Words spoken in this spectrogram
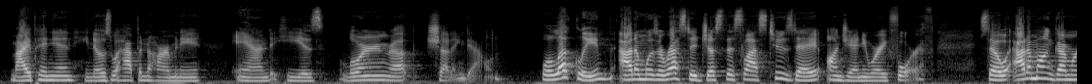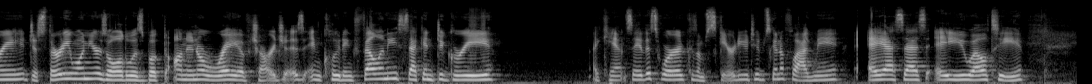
My opinion, he knows what happened to Harmony, and he is lawyering up, shutting down. Well, luckily, Adam was arrested just this last Tuesday on January 4th. So, Adam Montgomery, just 31 years old, was booked on an array of charges, including felony second degree I can't say this word because I'm scared YouTube's going to flag me. A S S A U L T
